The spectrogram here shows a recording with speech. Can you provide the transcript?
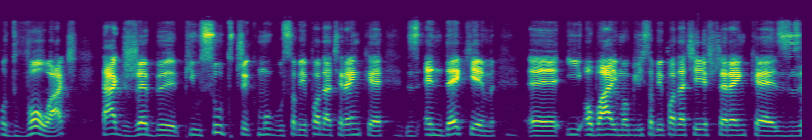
odwołać, tak żeby Piłsudczyk mógł sobie podać rękę z Endekiem e, i obaj mogli sobie podać jeszcze rękę z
